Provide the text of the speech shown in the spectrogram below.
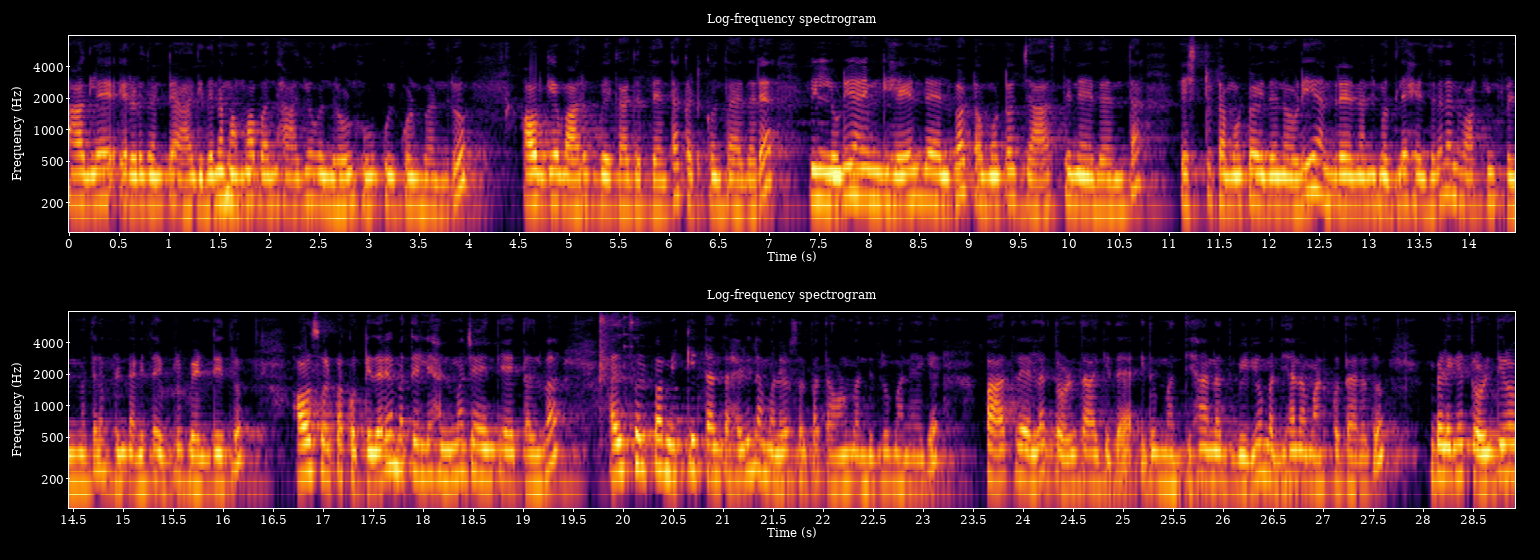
ಆಗಲೇ ಎರಡು ಗಂಟೆ ಆಗಿದೆ. ನಮ್ಮಮ್ಮ ಬಂದು ಹಾಗೆ ಒಂದು ರೌಂಡ್ ಹೂ ಕುಯ್ಕೊಂಡು ಬಂದರು. ಅವ್ರಿಗೆ ವಾರಕ್ಕೆ ಬೇಕಾಗುತ್ತೆ ಅಂತ ಕಟ್ಕೊತಾ ಇದ್ದಾರೆ. ಇಲ್ಲಿ ನೋಡಿ, ನಾನು ನಿಮ್ಗೆ ಹೇಳಿದೆ ಅಲ್ವಾ, ಟೊಮೊಟೊ ಜಾಸ್ತಿನೇ ಇದೆ ಅಂತ. ಎಷ್ಟು ಟೊಮೊಟೊ ಇದೆ ನೋಡಿ. ಅಂದರೆ ನಾನು ಮೊದಲೇ ಹೇಳಿದೆ ನನ್ನ ವಾಕಿಂಗ್ ಫ್ರೆಂಡ್ ಮತ್ತು ನನ್ನ ಫ್ರೆಂಡ್ ಅನಿತಾ ಇಬ್ಬರು ಬೆಳೆದಿದ್ರು. ಅವ್ರು ಸ್ವಲ್ಪ ಕೊಟ್ಟಿದ್ದಾರೆ. ಮತ್ತು ಇಲ್ಲಿ ಹನುಮ ಜಯಂತಿ ಆಯ್ತಲ್ವ? ಅಲ್ಲಿ ಸ್ವಲ್ಪ ಮಿಕ್ಕಿತ್ತಂತ ಹೇಳಿ ನಮ್ಮ ಮನೆಯವ್ರು ಸ್ವಲ್ಪ ತೊಗೊಂಡು ಬಂದಿದ್ರು ಮನೆಗೆ. ಪಾತ್ರೆ ಎಲ್ಲ ತೊಳೆದಾಗಿದೆ. ಇದು ಮಧ್ಯಾಹ್ನದ ವೀಡಿಯೋ ಮಧ್ಯಾಹ್ನ ಮಾಡ್ಕೋತಾ ಇರೋದು. ಬೆಳಗ್ಗೆ ತೊಳೆದಿರೋ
